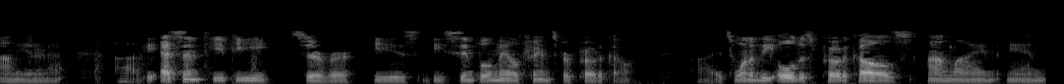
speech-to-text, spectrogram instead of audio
on the internet. Uh, the SMTP server is the Simple Mail Transfer Protocol. Uh, it's one of the oldest protocols online and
